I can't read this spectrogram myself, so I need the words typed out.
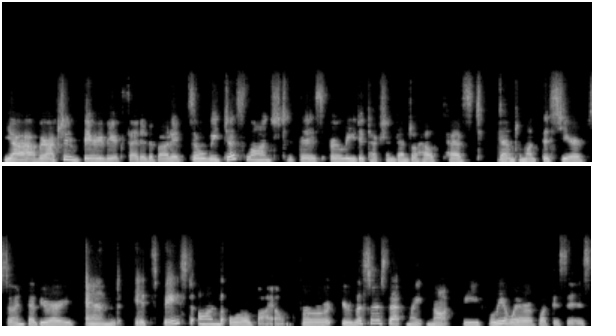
Yeah, we're actually very, very excited about it. So we just launched this early detection dental health test dental month this year, so in February, and it's based on the oral biome. For your listeners that might not be fully aware of what this is,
